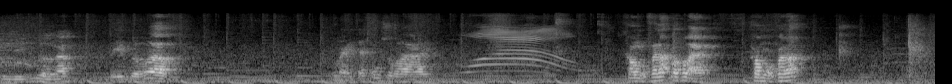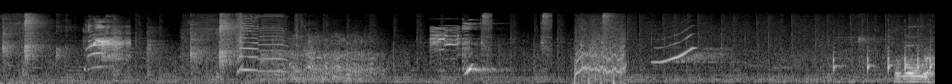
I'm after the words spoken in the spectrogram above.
Thì gì cũng được anh tìm được không? Này chắc uống sô la đi không một phải lắc đâu các bạn. Không một phải lắc. Thôi ngu rồi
